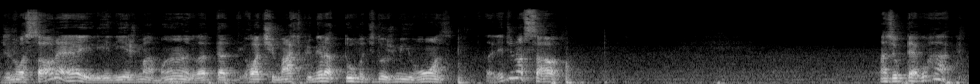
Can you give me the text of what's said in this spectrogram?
Dinossauro é ele, Elias Mamanga, lá da Hotmart, primeira turma de 2011. Ali é dinossauro. Mas eu pego rápido.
